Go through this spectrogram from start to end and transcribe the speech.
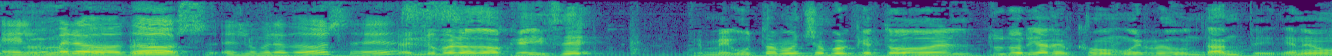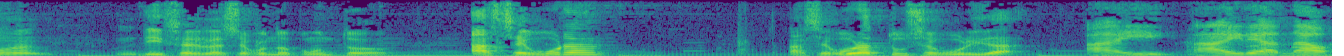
El número dos, el número dos es... El número dos que dice, me gusta mucho porque todo el tutorial es como muy redundante. Tiene una, dice en el segundo punto, asegura, asegura tu seguridad. Ahí, ahí le han dado.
